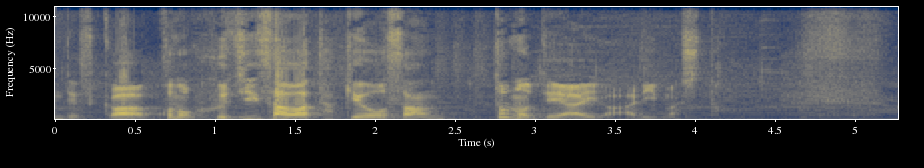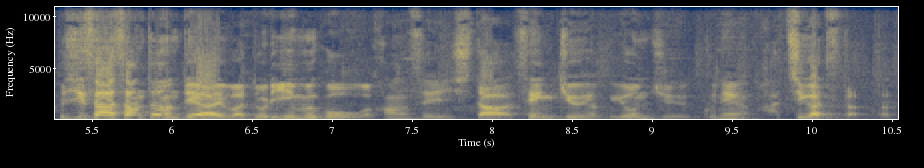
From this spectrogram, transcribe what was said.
んですが、この藤沢武雄さんとの出会いがありました。藤沢さんとの出会いはドリーム号が完成した1949年8月だったと。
